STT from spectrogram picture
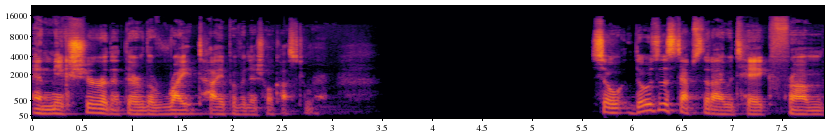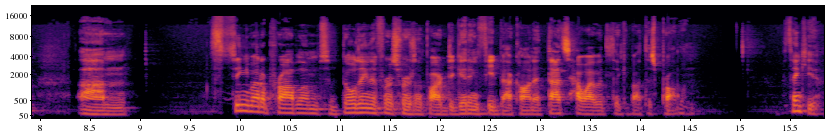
and make sure that they're the right type of initial customer. So those are the steps that I would take from um, thinking about a problem to building the first version of the product to getting feedback on it. That's how I would think about this problem. Thank you.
